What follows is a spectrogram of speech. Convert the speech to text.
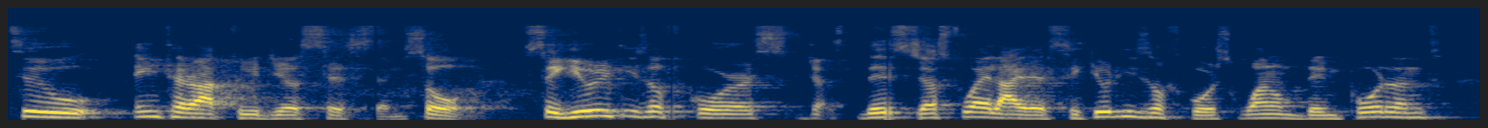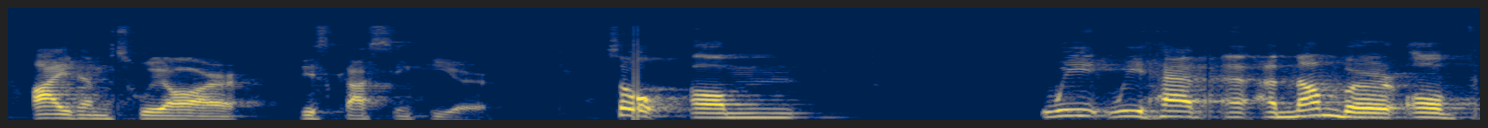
to interact with your system. So security is, of course, just this just highlight that security is, of course, one of the important items we are discussing here. So um, we we have a, a number of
